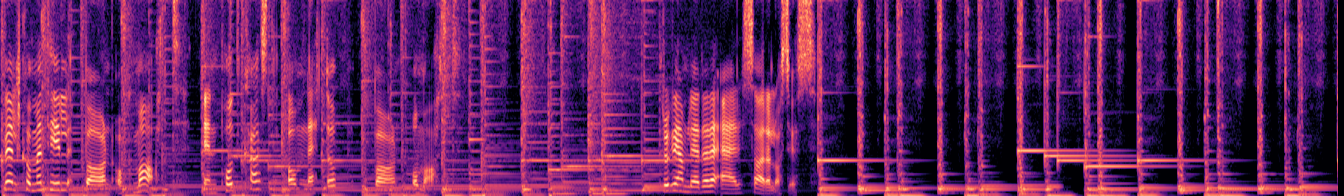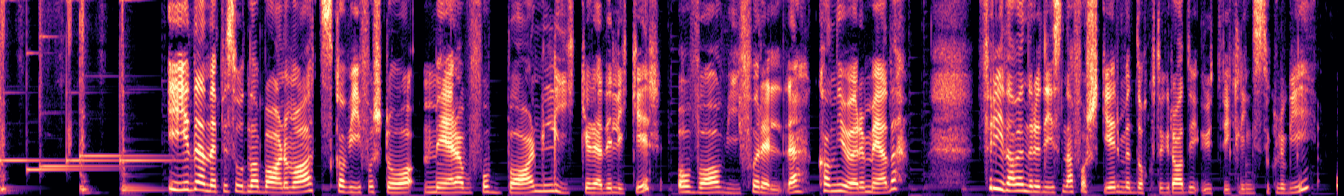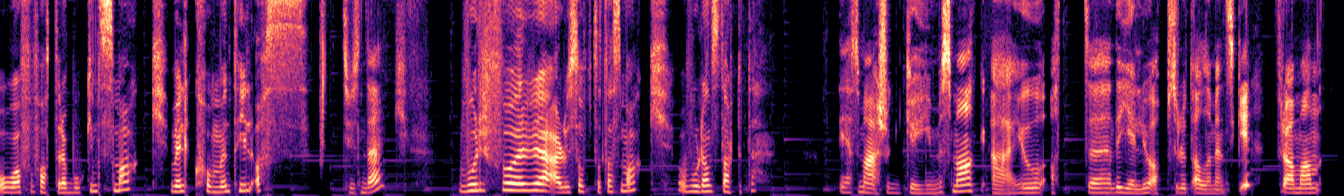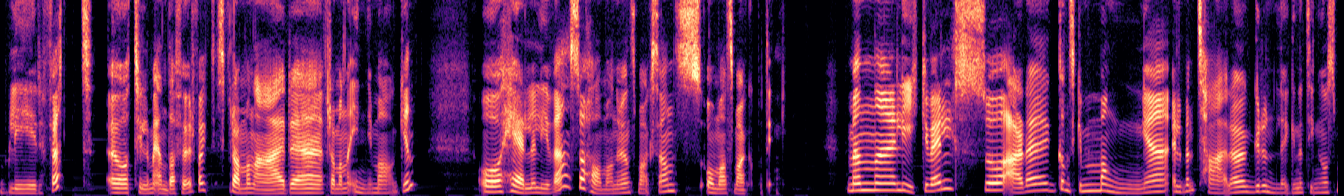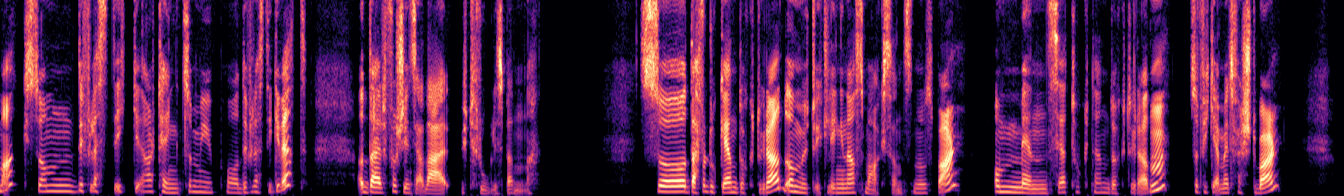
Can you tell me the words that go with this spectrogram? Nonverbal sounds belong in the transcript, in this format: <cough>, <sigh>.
Velkommen til Barn og mat, en podkast om nettopp barn og mat. Programledere er Sara Lossius. I denne episoden av Barn og mat skal vi forstå mer av hvorfor barn liker det de liker, og hva vi foreldre kan gjøre med det. Frida Vennerud Isen er forsker med doktorgrad i utviklingspsykologi og forfatter av boken Smak. Velkommen til oss. Tusen takk. Hvorfor er du så opptatt av smak, og hvordan startet det? Det som er så gøy med smak, er jo at eh, det gjelder jo absolutt alle mennesker. Fra man blir født, og til og med enda før, faktisk. Fra man er, eh, fra man er inni magen. Og hele livet så har man jo en smakssans, og man smaker på ting. Men eh, likevel så er det ganske mange elementære og grunnleggende ting om smak som de fleste ikke har tenkt så mye på, de fleste ikke vet. Og derfor syns jeg det er utrolig spennende. Så derfor tok jeg en doktorgrad om utviklingen av smakssansen hos barn. Og mens jeg tok den doktorgraden, så fikk jeg mitt første barn.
